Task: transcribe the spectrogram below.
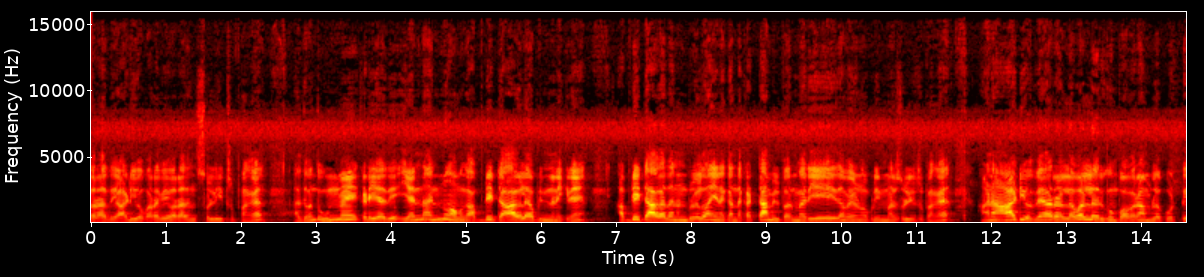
வராது. ஆடியோ வரவே வராதுன்னு சொல்லிகிட்டு இருப்பாங்க. அது வந்து உண்மையே கிடையாது. ஏன்னா இன்னும் அவங்க அப்டேட் ஆகலை அப்படின்னு நினைக்கிறேன். அப்டேட் ஆகாத நண்பர்கள் தான் எனக்கு அந்த கட்டாமில் பார் மாதிரியே தான் வேணும் அப்படின்னு மாதிரி சொல்லிகிட்டு இருப்பாங்க. ஆனால் ஆடியோ வேறு லெவலில் இருக்கும் பவர் ஆம்பில் போட்டு.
